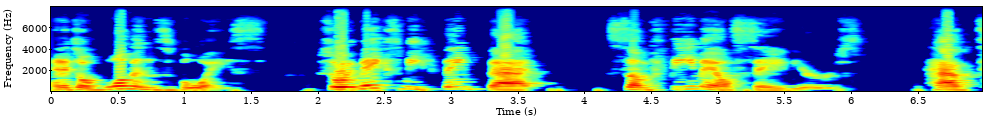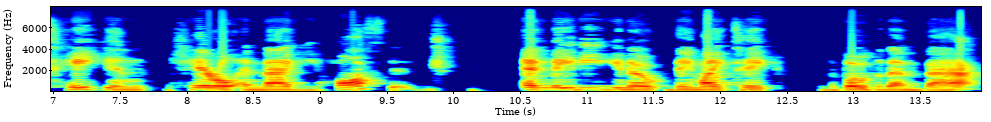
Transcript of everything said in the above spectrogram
And it's a woman's voice. So it makes me think that some female saviors have taken Carol and Maggie hostage. And maybe, you know, they might take the both of them back.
